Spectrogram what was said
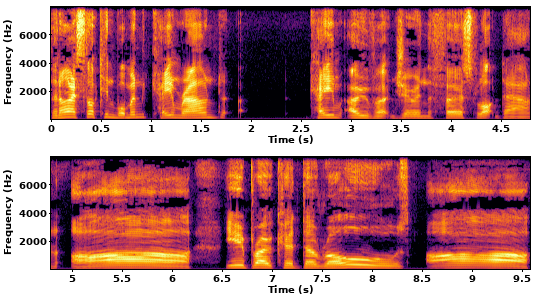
The nice looking woman came round came over during the first lockdown. Ah, you brokered the rules. Ah,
